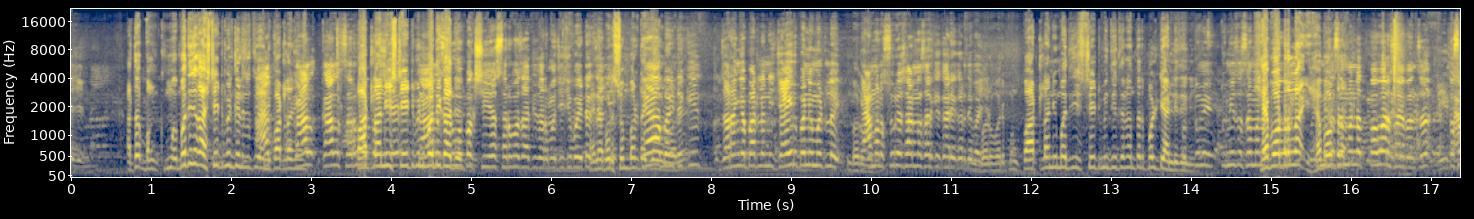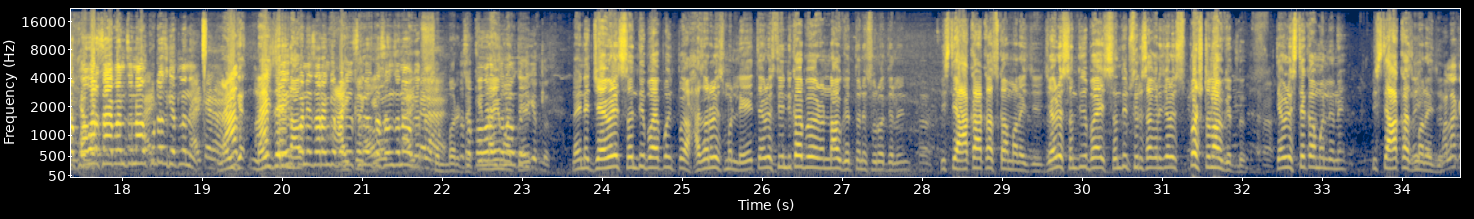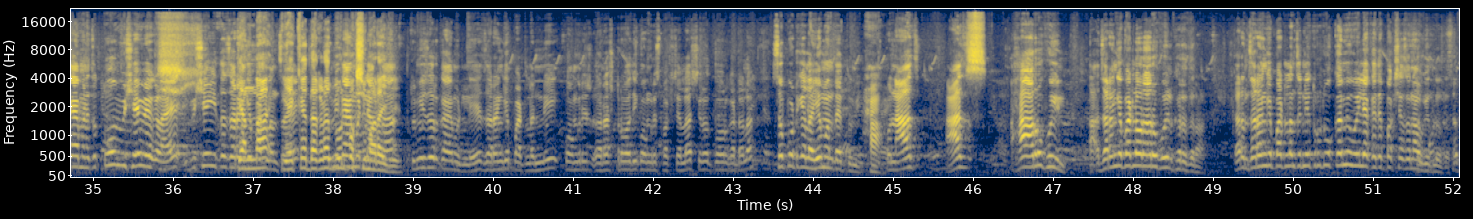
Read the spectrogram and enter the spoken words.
आता मध्ये का स्टेटमेंट दिली होती यांनी पाटलांनी. काल काल सर्व पाटलांनी पक्षीय- स्टेटमेंट काल मध्ये काय सर्व दिलं? पक्षीय सर्व जाती धर्माची जी बैठक नाही, झाली बरं, शंभर टक्के त्या बरोबर आहे. बैठकीत जरांगे पाटलांनी जाहीरपणे म्हटलंय की आम्हाला सुरेश अण्णासारखे कार्यकर्ते पाहिजे. बरोबर आहे. पण पाटलांनी मध्ये स्टेटमेंट दिल्यानंतर पलटी आणली त्यांनी. तुम्ही तुम्ही जसं ह्या borderला- ह्या तुम्ही जसं border- म्हणलात पवार साहेबांचं तसं पवार साहेबांचं नाव कुठंच घेतलं नाही. नाही आज- घे- नाही आज जरी नाव जाहीरपणे जरांगे पाटील ऐका- सुरेश दसांचं नाव घेतलं. शंभर तसं टक्के नाही पवारांचं नाव म्हणते. कधी घेतलं? नाही नाही ज्यावेळेस संदीप भाई पण प- हजार वेळेस म्हणले त्यावेळेस त्यांनी काय ब- नाव घेतलं नाही सुरुवातीला? नुसते आका आकाच का म्हणायचे ज्यावेळेस संदीप भाई संदीप क्षीरसागर ज्यावेळेस स्पष्ट नाव घेतलं त्यावेळेस ते का म्हणले नाही नुसते आकाच म्हणायचे मला काय म्हणायचं तो विषय वेगळा आहे विषय इथं जरांगे त्यांना पाटलांचा आहे. एका दगडात तुम्ही दोन काय पक्षी म्हटले आता? मारायचे. तुम्ही जर काय म्हटले जरांगे पाटलांनी काँग्रेस राष्ट्रवादी काँग्रेस पक्षाला शरद पवार गटाला सपोर्ट केला हे म्हणतायत तुम्ही पण आज आज हा आरोप होईल जरांगे पाटलावर आरोप होईल खरं तर हा. कारण जरांगे पाटलांचं नेतृत्व कमी होईल एखाद्या पक्षाचं नाव घेतलं तर.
